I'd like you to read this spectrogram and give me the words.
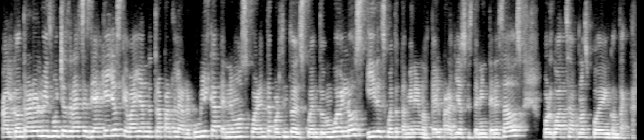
Al contrario, Luis, muchas gracias. Y aquellos que vayan de otra parte de la República, tenemos 40% de descuento en vuelos y descuento también en hotel para aquellos que estén interesados. Por WhatsApp nos pueden contactar.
